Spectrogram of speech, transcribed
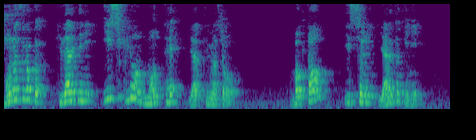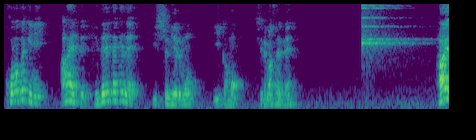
ものすごく左手に意識を持ってやってみましょう。僕と一緒にやるときにこの時にあえて左だけで一緒にやるもいいかもしれませんね。はい。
